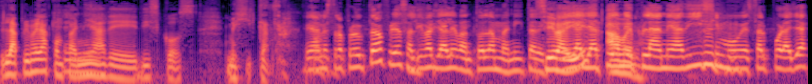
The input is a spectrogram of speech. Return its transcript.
de la primera compañía de discos mexicana. Mira, nuestra productora Frida Saldívar ya levantó la manita de ¿Sí que va a ella ya Ah, tiene bueno. planeadísimo estar por allá.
